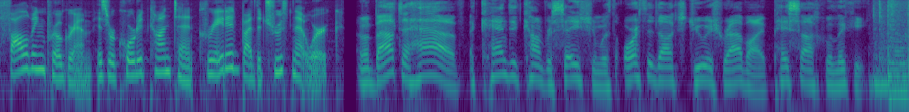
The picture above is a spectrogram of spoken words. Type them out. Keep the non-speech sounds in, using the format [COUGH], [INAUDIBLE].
The following program is recorded content created by the Truth Network. I'm about to have a candid conversation with Orthodox Jewish Rabbi Pesach Wolicki.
